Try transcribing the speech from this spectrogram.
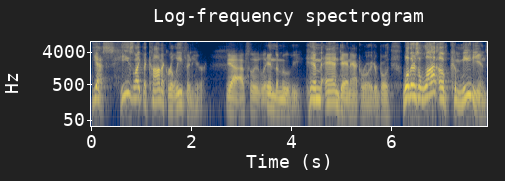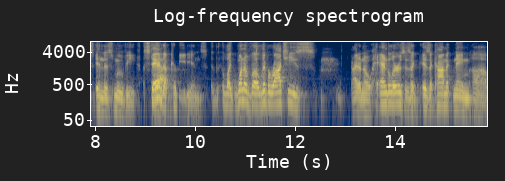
yes, he's like the comic relief in here. Yeah, absolutely. in the movie. Him and Dan Aykroyd are both. Well, there's a lot of comedians in this movie, stand-up comedians. Like one of uh, Liberace's, I don't know, handlers is a is a comic named uh,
